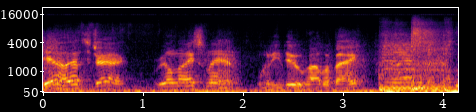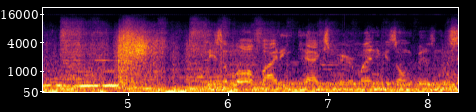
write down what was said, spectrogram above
Yeah, that's Jack. Real nice man. What do you do, rob a bank? He's a law-abiding taxpayer minding his own business.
